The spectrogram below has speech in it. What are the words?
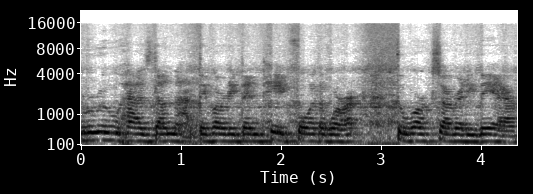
Rue has done that. They've already been paid for the work. The work's already there.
